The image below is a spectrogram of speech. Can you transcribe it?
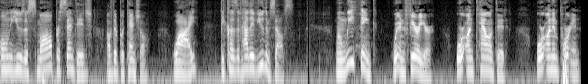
only use a small percentage of their potential. Why? Because of how they view themselves. When we think we're inferior or untalented or unimportant,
